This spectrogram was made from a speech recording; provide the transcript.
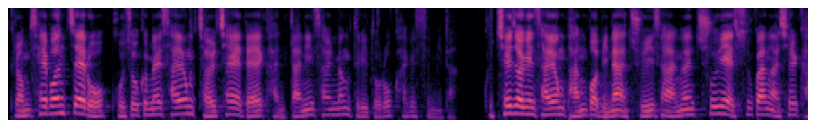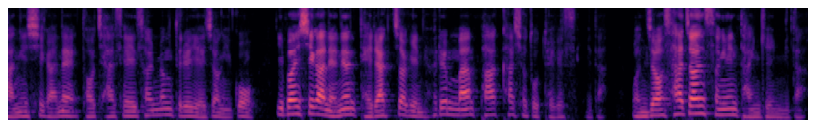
그럼 세 번째로 보조금의 사용 절차에 대해 간단히 설명드리도록 하겠습니다. 구체적인 사용 방법이나 주의사항은 추후에 수강하실 강의 시간에 더 자세히 설명드릴 예정이고 이번 시간에는 대략적인 흐름만 파악하셔도 되겠습니다. 먼저 사전 승인 단계입니다.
